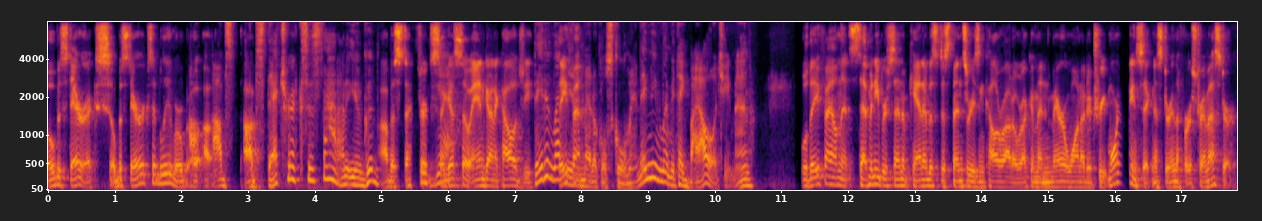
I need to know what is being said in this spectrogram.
obstetrics, obstetrics, I believe, or uh, uh, Obs- obstetrics is that? I don't, you know, good. obstetrics, I guess so, and gynecology. They didn't let They me found- in medical school, man. They didn't even let me take biology, man. Well, they found that 70% of cannabis dispensaries in Colorado recommend marijuana to treat morning sickness during the first trimester,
